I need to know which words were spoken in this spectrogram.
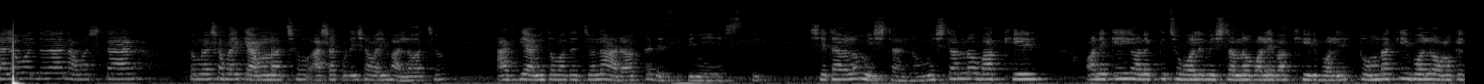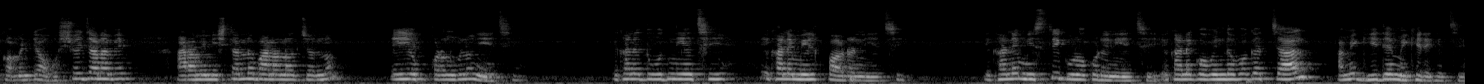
হ্যালো বন্ধুরা, নমস্কার। তোমরা সবাই কেমন আছো? আশা করি সবাই ভালো আছো। আজকে আমি তোমাদের জন্য আরও একটা রেসিপি নিয়ে এসেছি। সেটা হলো মিষ্টান্ন। মিষ্টান্ন বা ক্ষীর, অনেকেই অনেক কিছু বলে, মিষ্টান্ন বলে বা ক্ষীর বলে। তোমরা কি বলো, আমাকে কমেন্টে অবশ্যই জানাবে। আর আমি মিষ্টান্ন বানানোর জন্য এই উপকরণগুলো নিয়েছি। এখানে দুধ নিয়েছি, এখানে মিল্ক পাউডার নিয়েছি, এখানে মিষ্টি গুঁড়ো করে নিয়েছি। এখানে গোবিন্দভোগের চাল আমি ঘি দিয়ে মেখে রেখেছি।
